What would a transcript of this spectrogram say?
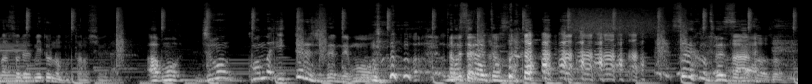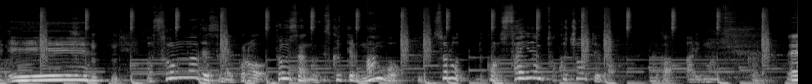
まあ、それ見るのも楽しみだね。あもう自分こんな言ってる時点でもうべたい載せられてますそそういうことですね。あそうそうええあそんなですねこのトムさんの作ってるマンゴー。そのこの最大の特徴というかなんかありますか？ねえ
